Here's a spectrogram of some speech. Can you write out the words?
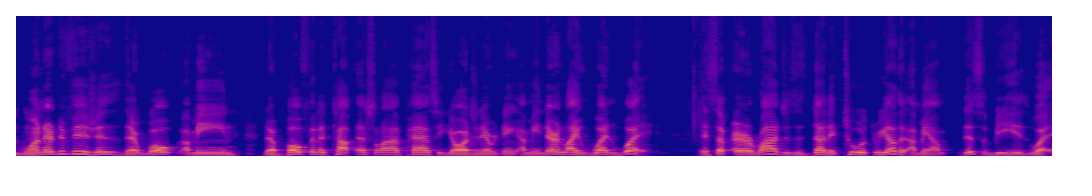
won their divisions. They're both, I mean, they're both in the top echelon passing yards and everything. I mean, they're like one way. Except Aaron Rodgers has done it two or three other. I mean, I'm, this would be his way.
